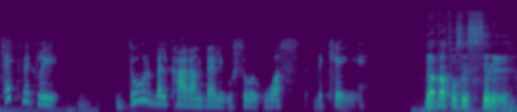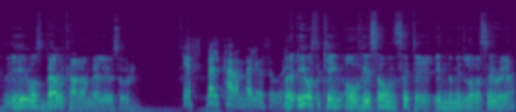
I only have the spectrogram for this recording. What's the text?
technically, Dur Belkaran Beli Usur was the king. Yeah, that was his city. He was Bel Karan Beli Usur. Yes, Belkaran Beli Usur. Uh, he was the king of his own city in the middle of Assyria.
